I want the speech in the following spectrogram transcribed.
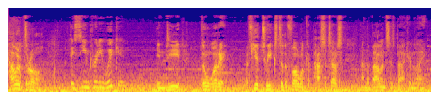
power draw. But they seem pretty wicked. Indeed. Don't worry. A few tweaks to the forward capacitors, and the balance is back in line.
